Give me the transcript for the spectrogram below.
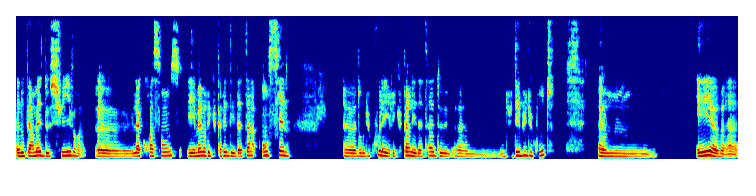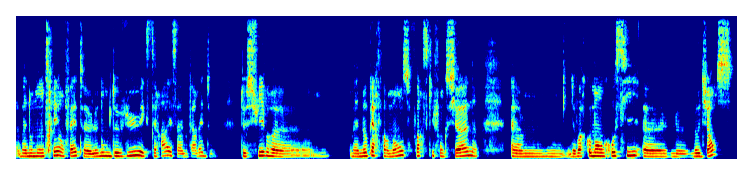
va nous permettre de suivre euh, la croissance et même récupérer des datas anciennes. Euh, donc du coup là il récupère les datas de, euh, du début du compte et va, nous montrer en fait le nombre de vues, etc. Et ça va nous permettre de, suivre bah, nos performances, voir ce qui fonctionne, de voir comment on grossit l'audience.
